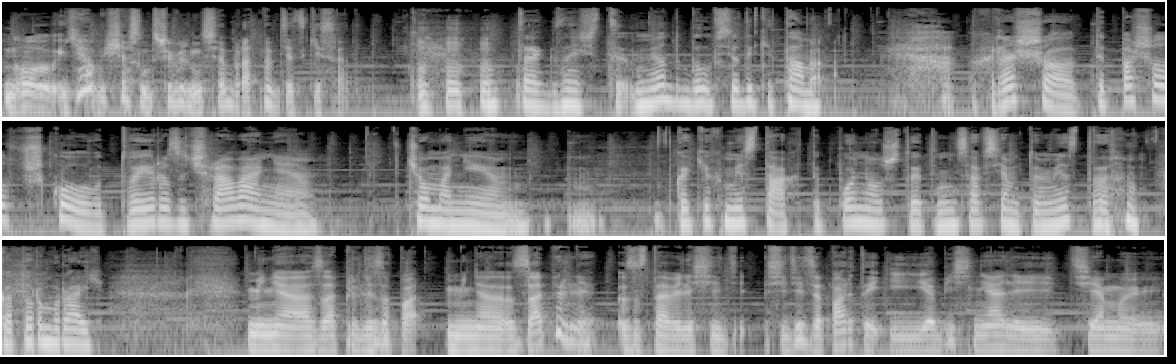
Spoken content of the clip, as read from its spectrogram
Но я бы сейчас лучше вернулся обратно в детский сад. Так, значит, мед был все-таки там. Хорошо, ты пошел в школу, вот твои разочарования, в чем они, в каких местах ты понял, что это не совсем то место, в котором рай? Меня заперли, за пар... меня заперли, заставили сиди... сидеть за партой и объясняли темы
